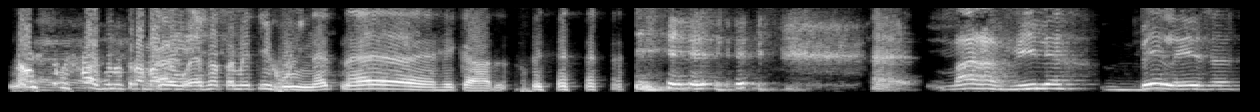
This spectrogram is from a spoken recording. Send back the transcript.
não é, estamos fazendo um trabalho mas... exatamente ruim, né, né Ricardo? Maravilha, beleza.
